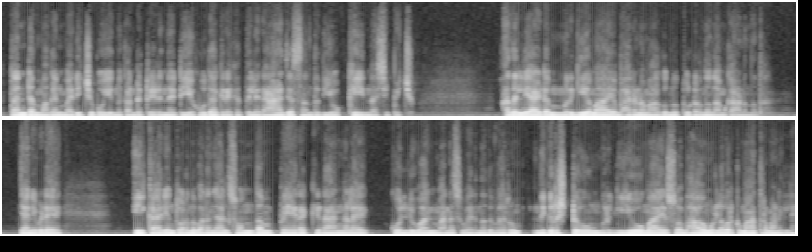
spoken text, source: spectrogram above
തന്റെ മകൻ മരിച്ചുപോയി എന്ന് കണ്ടിട്ട് എഴുന്നേറ്റ് യഹൂദഗ്രഹത്തിലെ രാജസന്തതിയൊക്കെയും നശിപ്പിച്ചു. അതല്യായുടെ മൃഗീയമായ ഭരണമാകുന്നു തുടർന്ന് നാം കാണുന്നത്. ഞാനിവിടെ ഈ കാര്യം തുറന്നു പറഞ്ഞാൽ സ്വന്തം പേരക്കിടാങ്ങളെ കൊല്ലുവാൻ മനസ്സ് വരുന്നത് വെറും നികൃഷ്ടവും മൃഗീയവുമായ സ്വഭാവമുള്ളവർക്ക് മാത്രമാണില്ലേ?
